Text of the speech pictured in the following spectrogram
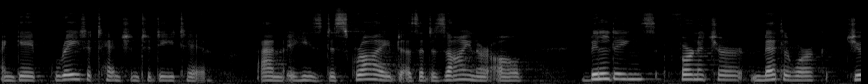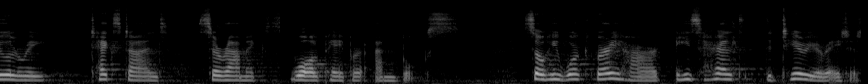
and gave great attention to detail, and he's described as a designer of buildings, furniture, metalwork, jewellery, textiles, ceramics, wallpaper, and books. So he worked very hard. His health deteriorated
